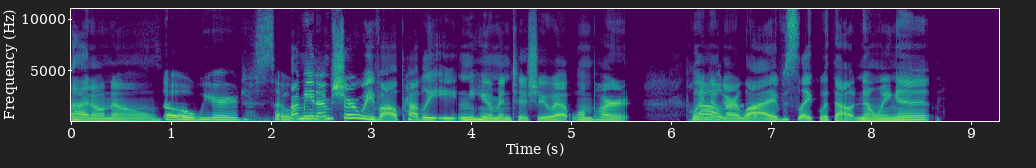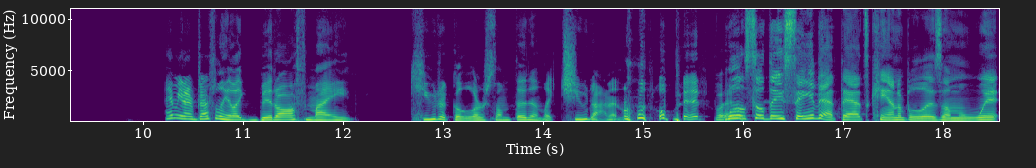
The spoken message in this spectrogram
I don't know. So weird. So I mean, I'm sure we've all probably eaten human tissue at one part point in Oh, our lives, like without knowing it. I mean, I've definitely like bit off my cuticle or something and like chewed on it a little bit, but Well, so they say that that's cannibalism when,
